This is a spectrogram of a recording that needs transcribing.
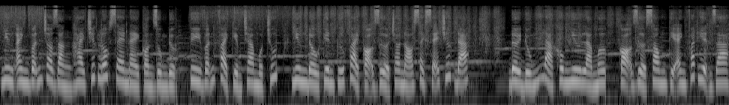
nhưng anh vẫn cho rằng hai chiếc lốp xe này còn dùng được, tuy vẫn phải kiểm tra một chút, nhưng đầu tiên cứ phải cọ rửa cho nó sạch sẽ trước đã. Đời đúng là không như là mơ, cọ rửa xong thì anh phát hiện ra,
